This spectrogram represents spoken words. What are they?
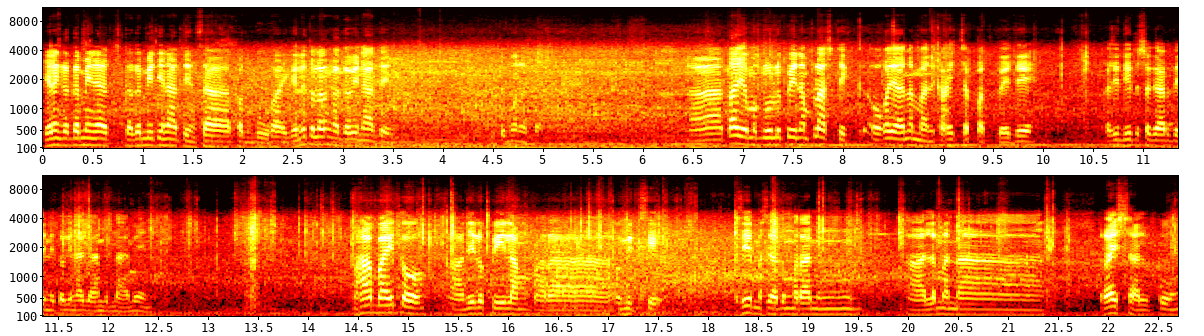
Yan ang gagamitin, natin sa pagbuhay. Ganito lang ang gagawin natin. Ito muna to. Ah, tayo maglulupi ng plastic o kaya naman kahit sapat pwede. Kasi dito sa garden ito ginagamit namin. Mahaba ito, ah, nilupi lang para umiksi. Kasi masyadong maraming ah, laman na rice kung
